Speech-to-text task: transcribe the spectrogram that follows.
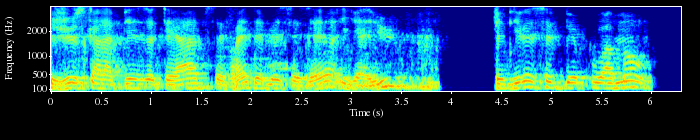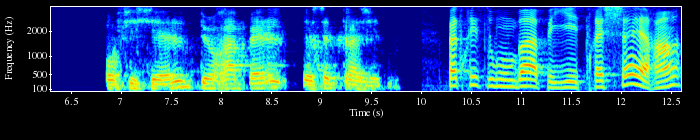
jusqu'à la pièce de théâtre, c'est vrai, d'Aimé Césaire, il y a eu, je dirais, ce déploiement officiel de rappel de cette tragédie. Patrice Lumumba a payé très cher hein,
